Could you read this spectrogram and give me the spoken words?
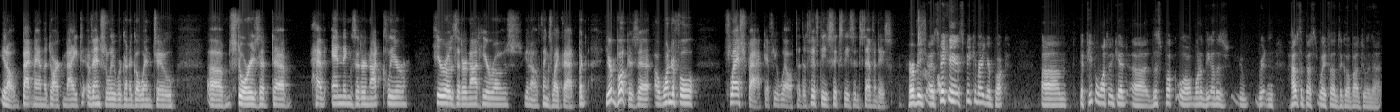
you know batman the dark knight. Eventually we're going to go into uh, stories that uh, have endings that are not clear heroes that are not heroes you know things like that. But your book is a, a wonderful flashback if you will to the 50s 60s and 70s herbie uh, speaking speaking about your book um, if people wanted to get uh, this book or one of the others you've written, how's the best way for them to go about doing that?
